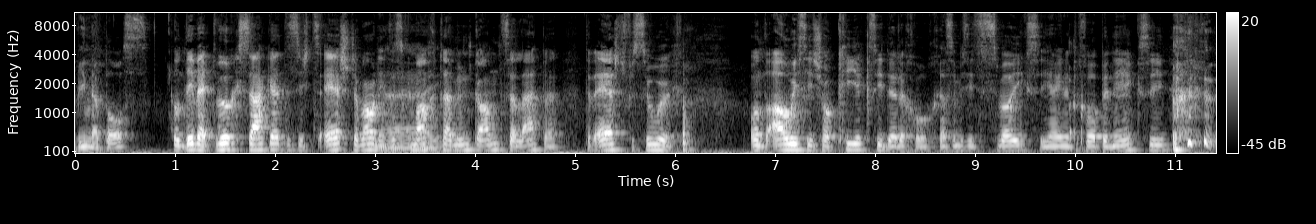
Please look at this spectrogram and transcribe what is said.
Wie ein Boss. Und ich möchte wirklich sagen, das ist das erste Mal, dass ich das Nein. gemacht habe in meinem ganzen Leben. Der erste Versuch. Und alle waren schockiert in dieser Küche. Also wir waren zwei, gewesen. einer davon bin ich. Gewesen.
